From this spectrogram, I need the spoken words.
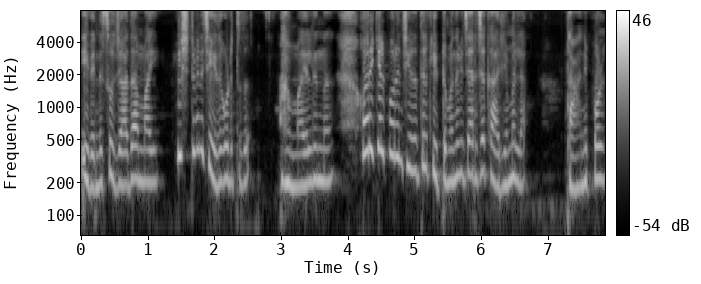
ഇവന്റെ സുജാത അമ്മായി വിഷ്ണുവിന് ചെയ്തു കൊടുത്തത്. അമ്മായിൽ നിന്ന് ഒരിക്കൽ പോലും ജീവിതത്തിൽ കിട്ടുമെന്ന് വിചാരിച്ച കാര്യമല്ല. താനിപ്പോൾ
